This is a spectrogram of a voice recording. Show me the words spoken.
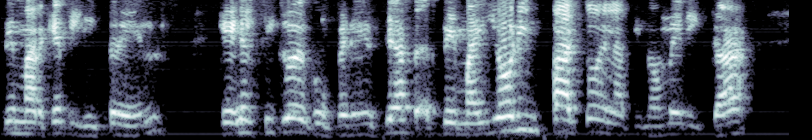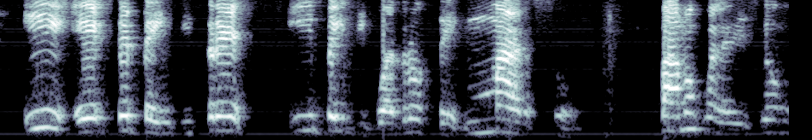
de Marketing Trends, que es el ciclo de conferencias de mayor impacto en Latinoamérica. Y este 23 y 24 de marzo vamos con la edición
